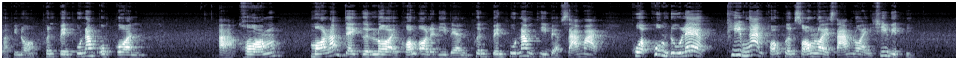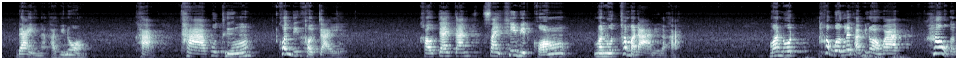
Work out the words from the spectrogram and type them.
ค่ะพี่น้องเพิ่นเป็นผู้นำองค์กรอ่าของหมอล่ำใจเกินร้อยของอรดีแบนเพิ่นเป็นผู้นำที่แบบสามารถควบคุมดูแลทีมงานของเพิ่นสองร้อยสามร้อยชีวิตนี่ได้นะคะพี่น้องค่ะถ้าพูดถึงคนที่เข้าใจ เข้าใจการใส่ชีวิตของมนุษย์ธรรมดานี่แหละค่ะ มนุษย์เข้าเบิ่งเลยค่ะพี่น้องว่าเฮากับ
